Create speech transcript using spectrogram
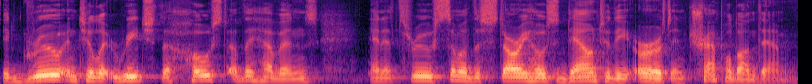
It grew until it reached the host of the heavens, and it threw some of the starry hosts down to the earth and trampled on them.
